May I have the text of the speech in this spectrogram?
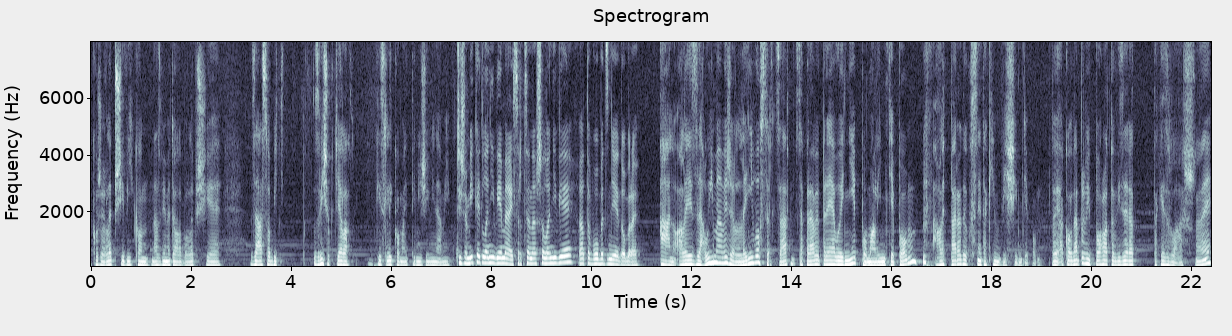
akože lepší výkon, nazvieme to, alebo lepšie zásobiť zvyšok tela kyslíkom aj tými živinami. Čiže my keď lenivieme, aj srdce naše lenivie a to vôbec nie je dobré. Áno, ale je zaujímavé, že lenivo srdca sa práve prejavuje nie pomalým tepom, ale paradoxne takým vyšším tepom. To je ako na prvý pohľad to vyzerá také zvláštne,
